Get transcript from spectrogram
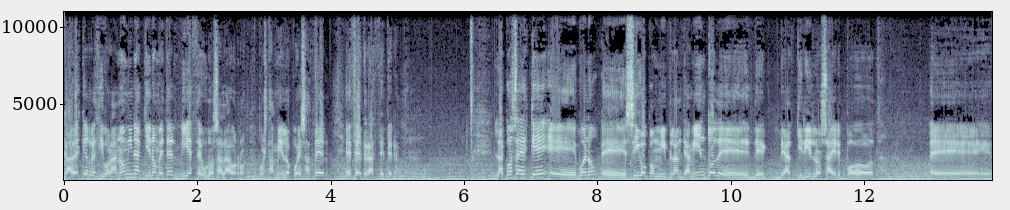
cada vez que recibo la nómina, quiero meter 10 euros al ahorro. Pues también lo puedes hacer, etcétera, etcétera. La cosa es que, eh, bueno, eh, sigo con mi planteamiento de, adquirir los AirPods, eh,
